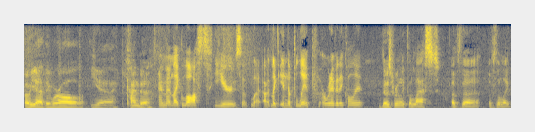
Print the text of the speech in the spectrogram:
Oh yeah, they were all yeah, kind of. and then like lost years of like uh, like in the blip or whatever they call it. Those were like the last of the of the like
